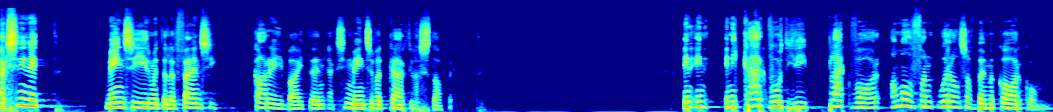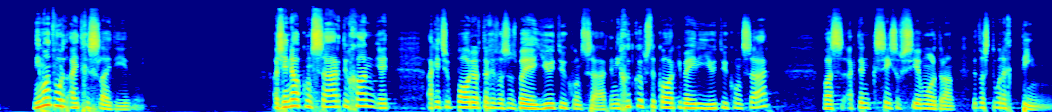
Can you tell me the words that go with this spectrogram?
Ek sien nie net mense hier met hulle fancy karre hier buite en ek sien mense wat kerk toe gestap het. En en en die kerk word hierdie plek waar almal van oral af bymekaar kom. Niemand word uitgesluit hier nie. As jy nou 'n konsert toe gaan, jy het Ek het so 'n paar jaar terug was ons by 'n U2 konsert en die goedkoopste kaartjie by hierdie U2 konsert was ek dink 6 of 700 rand. Dit was 2010.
